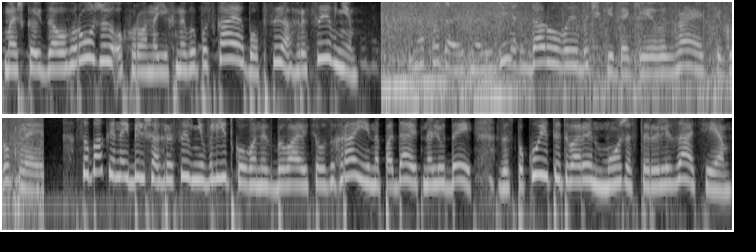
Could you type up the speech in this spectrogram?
Мешкають за огорожею, охорона їх не випускає, бо пси агресивні. Нападают на людей. Здоровые бычки такие, вы знаете, крупные. Собаки найбільш агресивні влітку. Вони збиваються у зграї і нападають на людей. Заспокоїти тварин може стерилізація.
